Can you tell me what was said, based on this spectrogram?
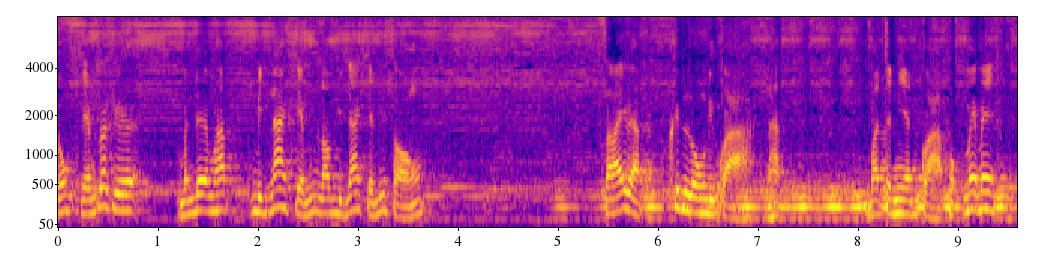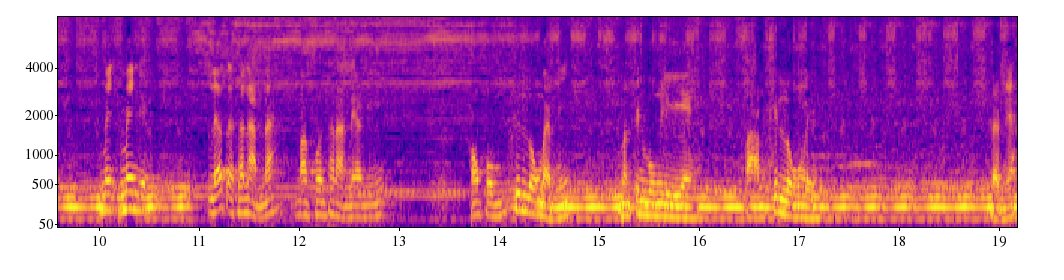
ลงเข็มก็คือเหมือนเดิมครับ บิดหน้าเข็ม เราบิดหน้าเข็มที่สองสไลด์แบบขึ้นลงดีกว่านะครับ มันจะเนียนกว่าผมไม่ไม่ไม่ไม่ไม่แล้วแต่ถนัดนะ บางคนถนัดแนวนี้ ของผมขึ้นลงแบบนี้ มันเป็นวงรีไงสารขึ้นลงเลย แบบนี้น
